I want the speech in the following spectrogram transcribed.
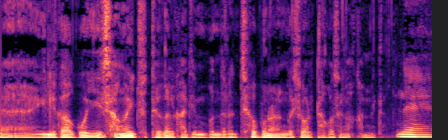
예, 일가구 이상의 주택을 가진 분들은 처분하는 것이 옳다고 생각합니다. 네.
